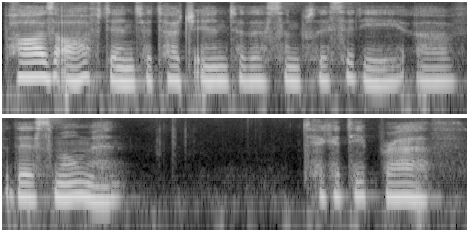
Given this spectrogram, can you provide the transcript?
Pause often to touch into the simplicity of this moment. Take a deep breath.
